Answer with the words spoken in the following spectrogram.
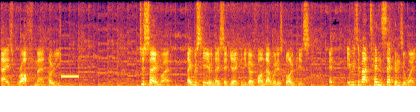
That is rough, man. Holy Just saying, right? They was here and they said, yeah, can you go find out where this bloke is? And it was about 10 seconds away.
